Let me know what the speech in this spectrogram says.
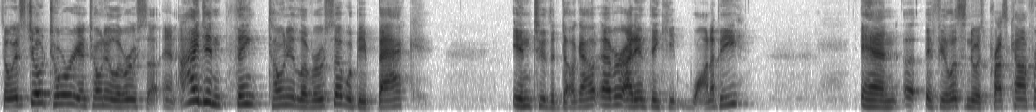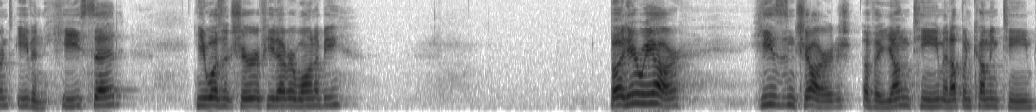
So it's Joe Torre and Tony La Russa. And I didn't think Tony La Russa would be back into the dugout ever. I didn't think he'd want to be. And uh, if you listen to his press conference, even he said he wasn't sure if he'd ever want to be. But here we are. He's in charge of a young team, an up and coming team,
